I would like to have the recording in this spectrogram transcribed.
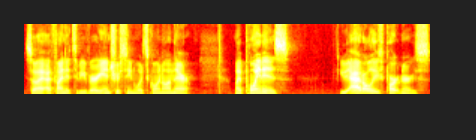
So I, I find it to be very interesting what's going on there. My point is, you add all these partners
